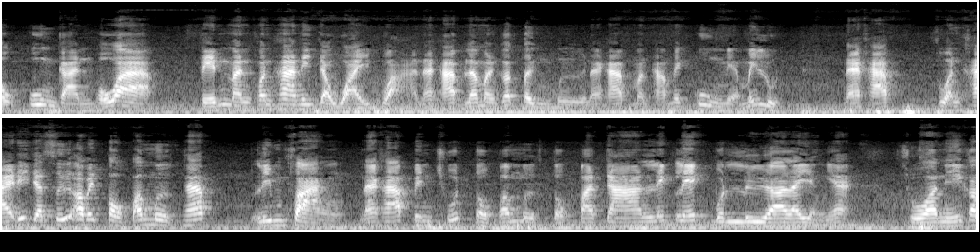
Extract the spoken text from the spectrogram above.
ตกกุ้งกัน เพราะว่าเต็นท์มันค่อนข้างที่จะไวกว่านะครับแล้วมันก็ตึงมือนะครับมันทำให้กุ้งเนี่ยไม่หลุดนะครับส่วนใครที่จะซื้อเอาไปตกปลาหมึกครับ ริมฝั่งนะครับ เป็นชุดตกปลาหมึกตกปลาจานเล็ก ๆ บนเรืออะไรอย่างเงี้ย ชัวร์นี้ก็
